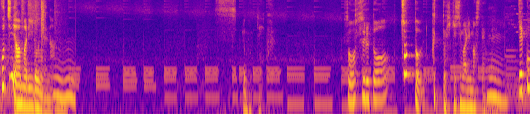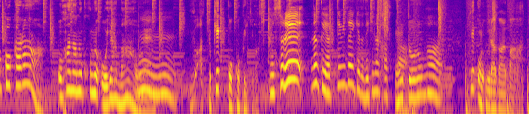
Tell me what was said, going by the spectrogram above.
こっちにあんまり色入れない、うんうん。スッと持っていく。そうするとちょっとグッと引き締まりましたよね、うん。でここからお花のこのお山をうんね、うん。うわっと結構濃くいきます。ねそれなんかやってみたいけどできなかった。本当？はい。でこの裏側バーっと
